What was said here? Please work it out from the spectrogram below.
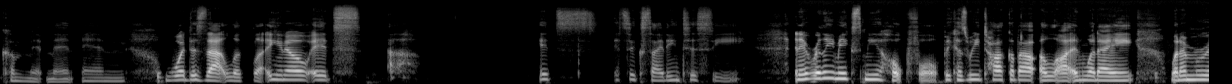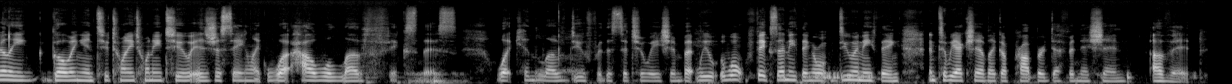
commitment and what does that look like you know it's uh, it's it's exciting to see and it really makes me hopeful because we talk about a lot. And what i what i'm really going into 2022 is just saying like what how will love fix this? What can love do for the situation? But we won't fix anything or won't do anything until we actually have like a proper definition of it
